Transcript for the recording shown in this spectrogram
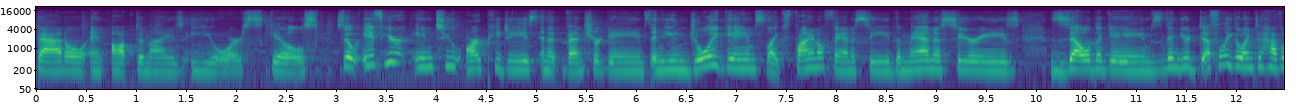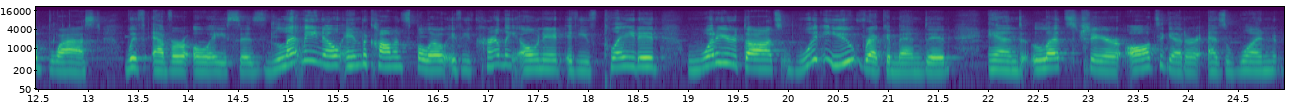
battle and optimize your skills. So if you're into RPGs and adventure games and you enjoy games like Final Fantasy, the Mana series, Zelda games, then you're definitely going to have a blast with Ever Oasis. Let me know in the comments below if you currently own it, if you've played it, what are your thoughts, would you recommend it? And let's share all together as one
